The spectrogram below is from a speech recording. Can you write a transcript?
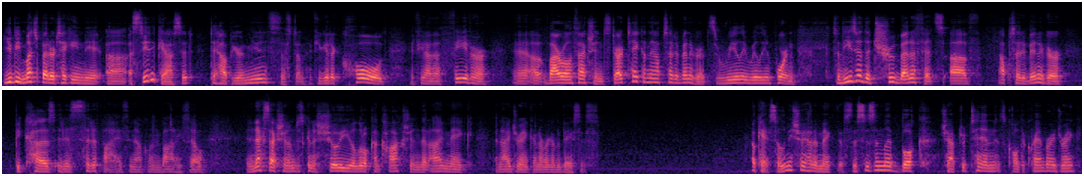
You'd be much better taking the uh, acetic acid to help your immune system. If you get a cold, if you have a fever, uh, a viral infection, start taking the apple cider vinegar. It's really, really important. So these are the true benefits of apple cider vinegar because it acidifies an alkaline body. So in the next section, I'm just going to show you a little concoction that I make and I drink on a regular basis. Okay, so let me show you how to make this. This is in my book, chapter 10. It's called the cranberry drink.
